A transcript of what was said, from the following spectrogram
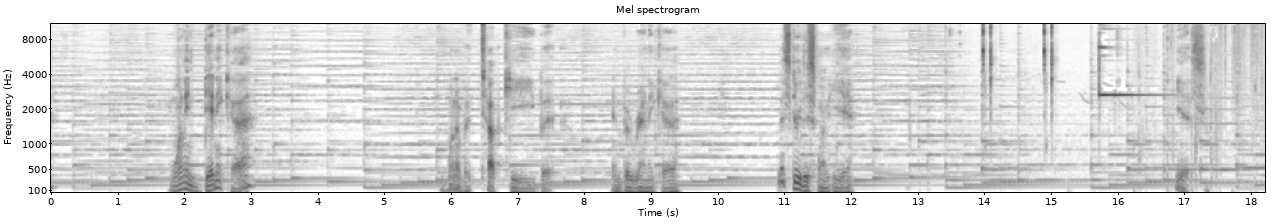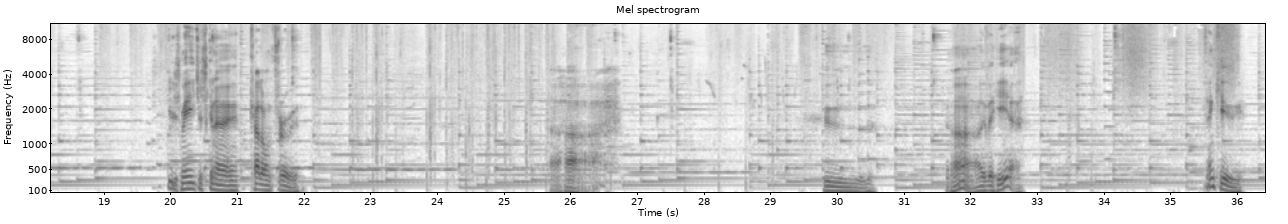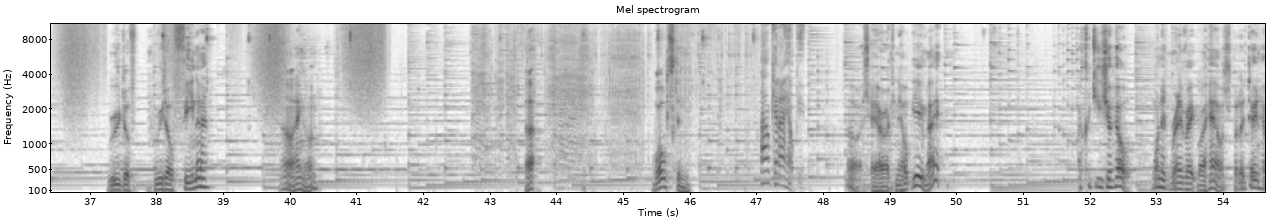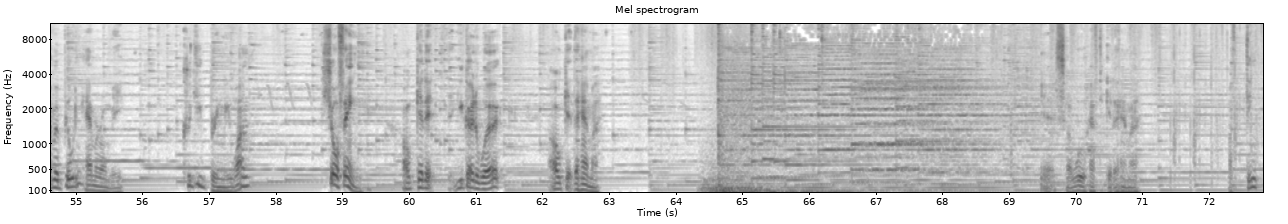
One in Denica. One up at Tupkey, but and Baranica. Let's do this one here. Yes. Excuse me, just gonna cut on through. Aha. Ooh. Ah, over here. Thank you. Rudolph Rudolfina? Oh, hang on. Ah. Walston. How can I help you? Oh, that's how I can help you, mate. I could use your help. Wanted to renovate my house, but I don't have a building hammer on me. Could you bring me one? Sure thing. I'll get it. You go to work. I'll get the hammer. Yes, I will have to get a hammer. I think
